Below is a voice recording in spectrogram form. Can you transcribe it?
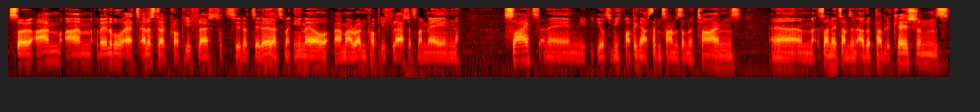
So I'm I'm available at alistair.propertyflash.co.za. That's my email. Um, I run Property Flash. That's my main site, and then you'll see me popping up sometimes on the Times, um, Sunday Times, and other publications.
